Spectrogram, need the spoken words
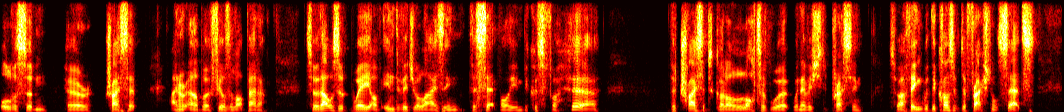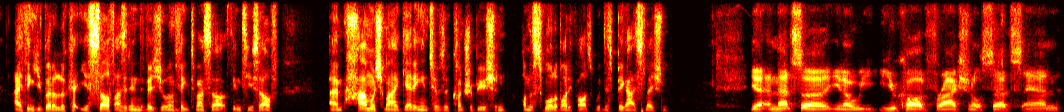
all of a sudden her tricep and her elbow feels a lot better. So that was a way of individualizing the set volume because for her, the triceps got a lot of work whenever she's pressing. So I think with the concept of fractional sets, I think you've got to look at yourself as an individual and think to myself, think to yourself, um, how much am I getting in terms of contribution on the smaller body parts with this big isolation? Yeah, and that's uh, you know, you call it fractional sets, and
